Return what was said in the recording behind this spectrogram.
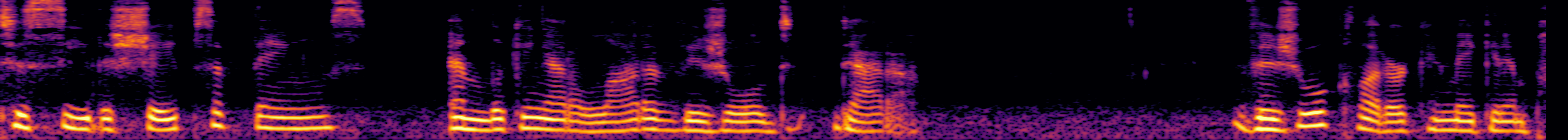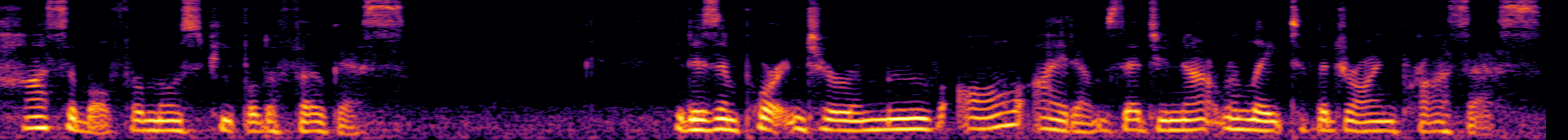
to see the shapes of things and looking at a lot of visual d- data. Visual clutter can make it impossible for most people to focus. It is important to remove all items that do not relate to the drawing process.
